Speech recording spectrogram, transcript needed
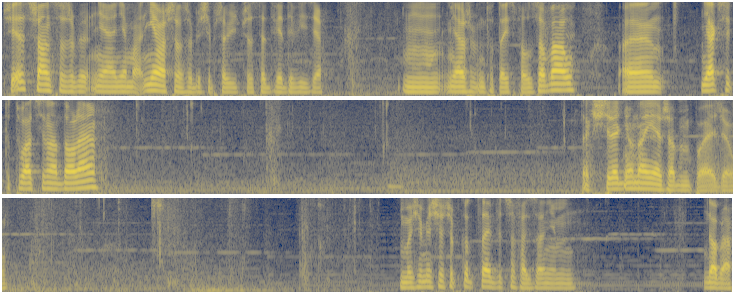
Czy jest szansa, żeby, nie, nie ma, nie ma szans, żeby się przebić przez te dwie dywizje. Mm, ja już bym tutaj spauzował. Jak sytuacja na dole? Tak średnio najeżdża bym powiedział. Musimy się szybko tutaj wycofać zanim... Dobra.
